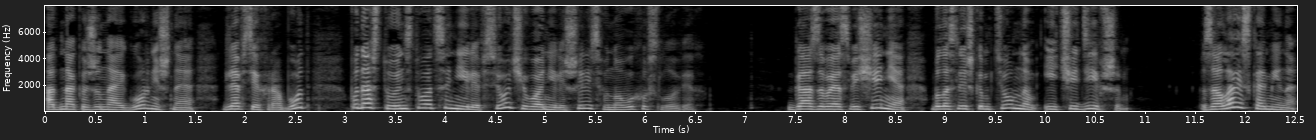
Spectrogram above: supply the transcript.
Однако жена и горничная для всех работ по достоинству оценили все, чего они лишились в новых условиях. Газовое освещение было слишком темным и чадившим. Зола из камина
